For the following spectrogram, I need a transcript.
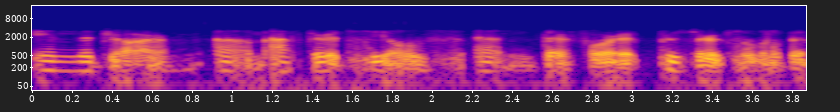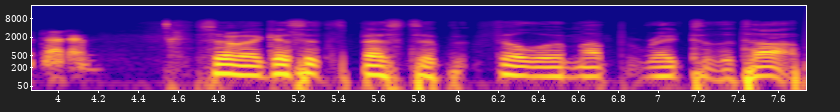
in the jar um, after it seals, and therefore it preserves a little bit better. So I guess it's best to fill them up right to the top.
